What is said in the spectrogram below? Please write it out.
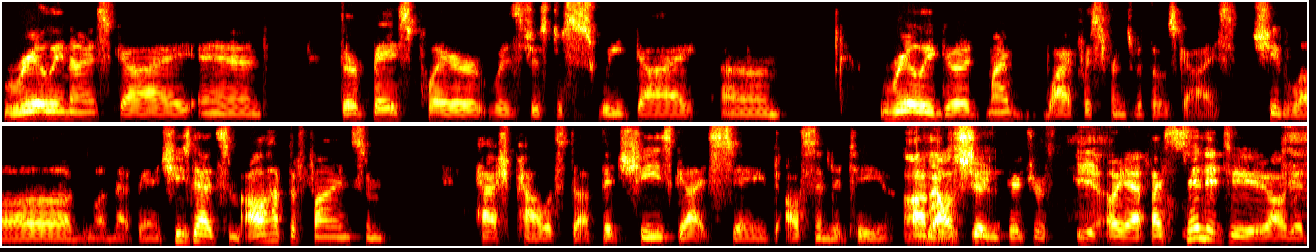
Really nice guy, and their bass player was just a sweet guy. Um, really good. My wife was friends with those guys. She loved loved that band. She's got some. I'll have to find some Hash Palace stuff that she's got saved. I'll send it to you. I will show you pictures. Yeah. Oh yeah. If I send it to you, I'll get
